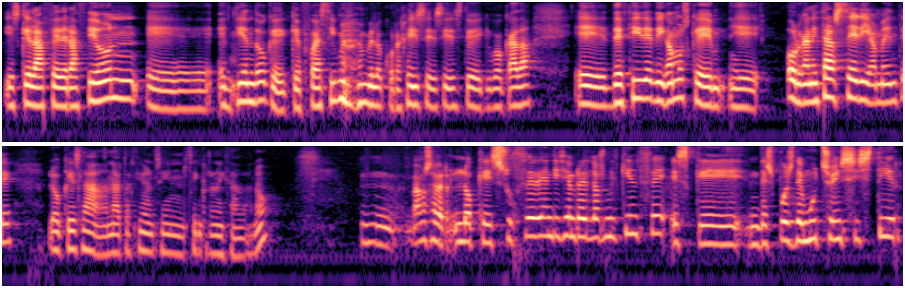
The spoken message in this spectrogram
Y es que la federación, eh, entiendo que, fue así, me, lo corregéis si estoy equivocada, decide, digamos, que organizar seriamente lo que es la natación sin- sincronizada, ¿no? Mm, Vamos a ver, lo que sucede en diciembre del 2015 es que después de mucho insistir,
